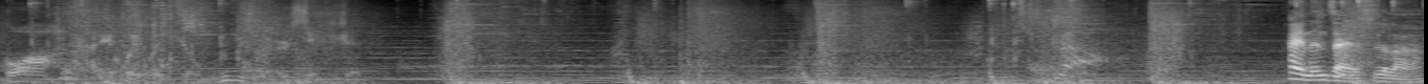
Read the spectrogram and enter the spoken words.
瓜才会为荣誉而献身。太能展示了。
